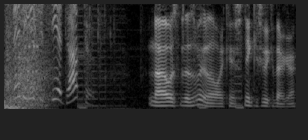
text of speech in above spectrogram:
you should see a doctor. No, it's, there's another one. Sneaky squeaky. There we go.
